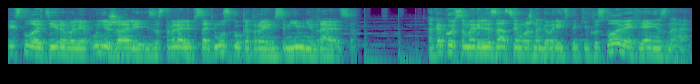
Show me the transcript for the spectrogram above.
эксплуатировали, унижали и заставляли писать музыку, которая им самим не нравится. О какой самореализации можно говорить в таких условиях, я не знаю.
